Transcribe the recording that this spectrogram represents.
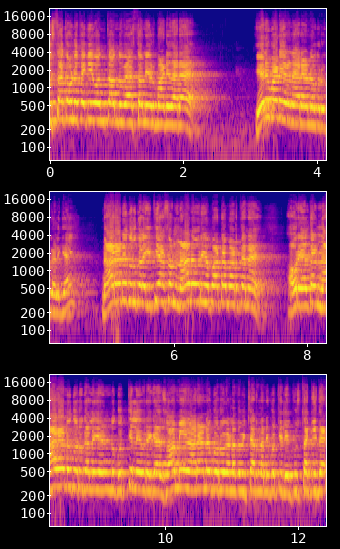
ಪುಸ್ತಕವನ್ನು ತೆಗೆಯುವಂಥ ಒಂದು ವ್ಯವಸ್ಥೆಯನ್ನು ಇವರು ಮಾಡಿದ್ದಾರೆ. ಏನು ಮಾಡಿದ್ದಾರೆ ನಾರಾಯಣ ಗುರುಗಳಿಗೆ? ನಾರಾಯಣ ಗುರುಗಳ ಇತಿಹಾಸವನ್ನು ನಾನು ಅವರಿಗೆ ಪಾಠ ಮಾಡ್ತೇನೆ. ಅವ್ರು ಹೇಳ್ತಾರೆ, ನಾರಾಯಣ ಗುರುಗಳಿಗೆ ಎಂದು ಗೊತ್ತಿಲ್ಲ ಇವರಿಗೆ. ಸ್ವಾಮಿ ನಾರಾಯಣ ಗುರುಗಳದ ವಿಚಾರ ನನಗೆ ಗೊತ್ತಿಲ್ಲ ಪುಸ್ತಕ ಇದೆ.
